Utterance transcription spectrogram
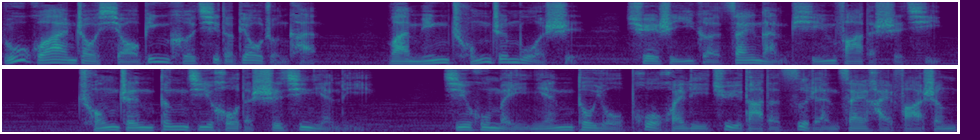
如果按照小冰河期的标准看，晚明崇祯末世却是一个灾难频发的时期。崇祯登基后的十七年里，几乎每年都有破坏力巨大的自然灾害发生，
